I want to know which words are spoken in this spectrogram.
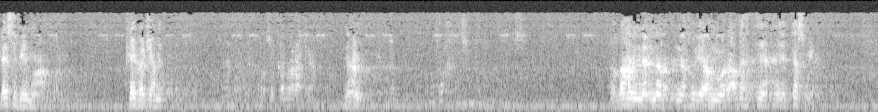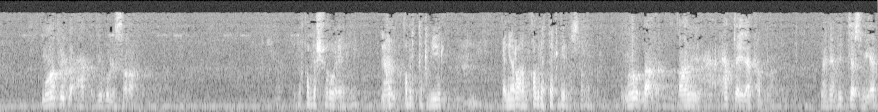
ليس فيه معارضة كيف الجمع؟ الرسول كان راكعا نعم. الظاهر ان ان إن الرسول يرى المراده حين حين التسوية. ما هو في في كل الصلاة. قبل الشروع يعني. نعم. قبل التكبير. يعني يراهم قبل التكبير في الصلاة. ما هو الظاهر. حتى إذا كبر. ما دام في التسوية؟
